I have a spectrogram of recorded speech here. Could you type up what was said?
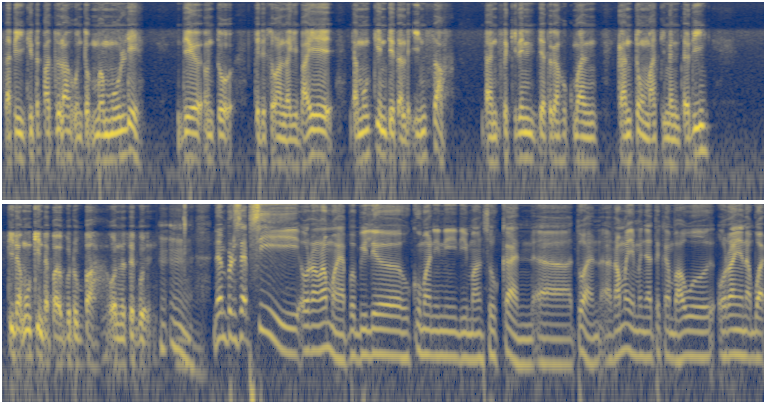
Tapi kita patutlah untuk memulih dia untuk jadi seorang lagi baik dan mungkin dia tak ada insaf dan sekiranya dijatuhkan hukuman gantung mati mandatory tidak mungkin dapat berubah orang tersebut. Mm-mm. Dan persepsi orang ramai apabila hukuman ini dimansuhkan, uh, tuan, ramai yang menyatakan bahawa orang yang nak buat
